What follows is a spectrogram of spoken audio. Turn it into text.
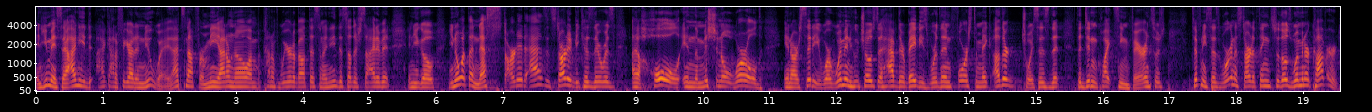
And you may say, I need, I got to figure out a new way. That's not for me. I don't know. I'm kind of weird about this and I need this other side of it. And you go, you know what the nest started as? It started because there was a hole in the missional world in our city where women who chose to have their babies were then forced to make other choices that, that didn't quite seem fair. And so Tiffany says, we're going to start a thing so those women are covered.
